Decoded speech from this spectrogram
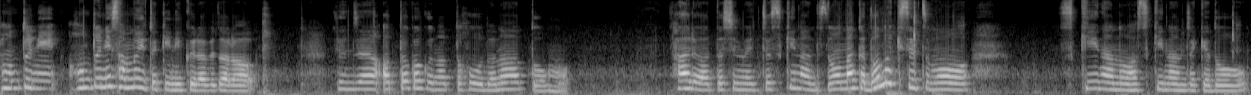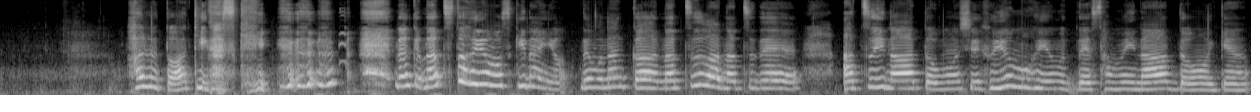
本当に本当に寒い時に比べたら全然あったかくなった方だなと思う。春私めっちゃ好きなんです。もうなんかどの季節も好きなのは好きなんじゃけど春と秋が好き。なんか夏と冬も好きなんよ。でもなんか夏は夏で暑いなって思うし冬も冬で寒いなって思うけん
